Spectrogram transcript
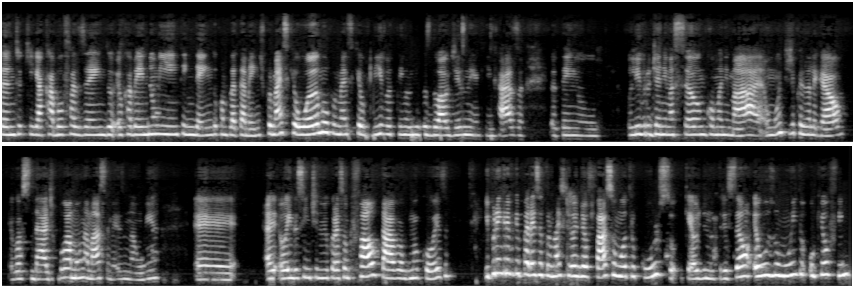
tanto que acabou fazendo, eu acabei não me entendendo completamente, por mais que eu amo, por mais que eu viva, eu tenho livros do Walt Disney aqui em casa, eu tenho o livro de animação, como animar, um monte de coisa legal, eu gosto da de pôr a mão na massa mesmo, na unha, é, eu ainda senti no meu coração que faltava alguma coisa, e por incrível que pareça, por mais que hoje eu faça um outro curso, que é o de nutrição, eu uso muito o que eu fiz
